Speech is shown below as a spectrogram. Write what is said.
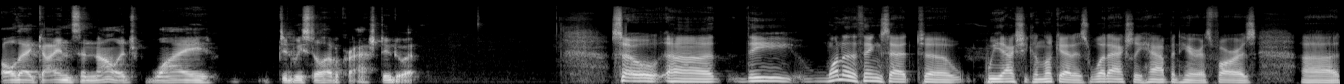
all that guidance and knowledge, why did we still have a crash due to it? So uh, the one of the things that uh, we actually can look at is what actually happened here, as far as uh,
